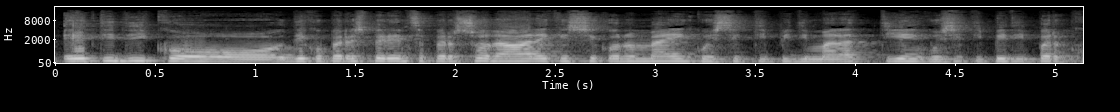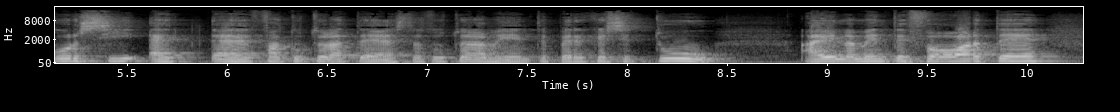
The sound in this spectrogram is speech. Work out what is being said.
e ti dico, dico, per esperienza personale che secondo me in questi tipi di malattie, in questi tipi di percorsi è, è, fa tutto la testa, tutta la mente, perché se tu hai una mente forte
